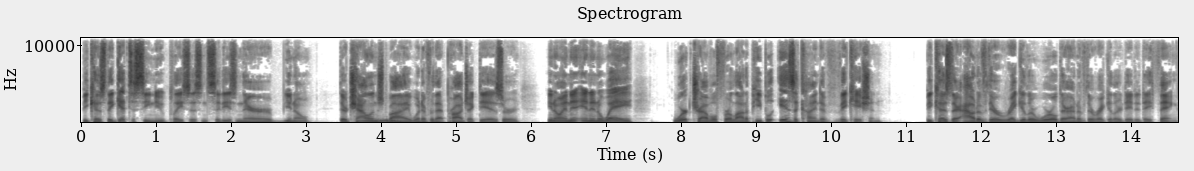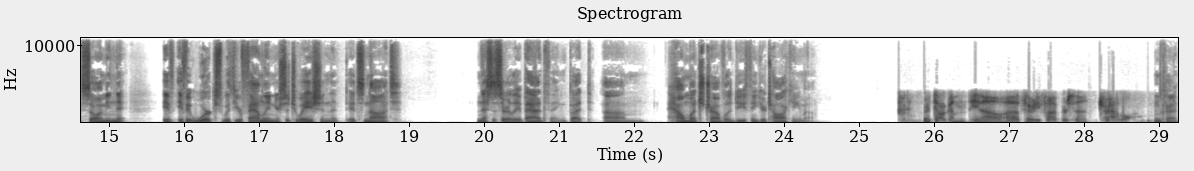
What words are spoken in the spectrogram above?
because they get to see new places and cities and they're, you know, they're challenged by whatever that project is or, you know, and, and in a way, work travel for a lot of people is a kind of vacation because they're out of their regular world, they're out of their regular day to day thing. So, I mean, if, if it works with your family and your situation, it's not necessarily a bad thing. But um, how much travel do you think you're talking about? We're talking, you know, uh, 35% travel. Okay.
